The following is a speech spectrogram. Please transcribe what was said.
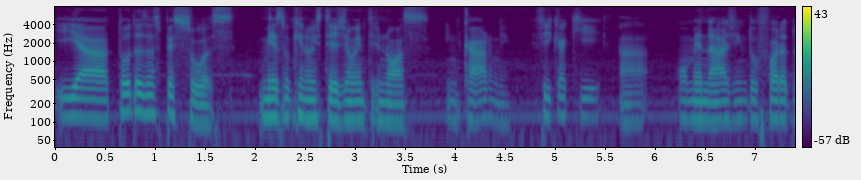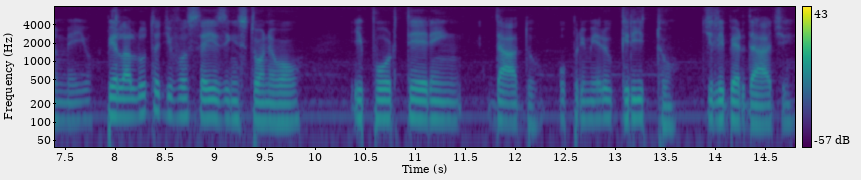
e a todas as pessoas, mesmo que não estejam entre nós em carne, fica aqui a homenagem do Fora do Meio pela luta de vocês em Stonewall e por terem dado o primeiro grito de liberdade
